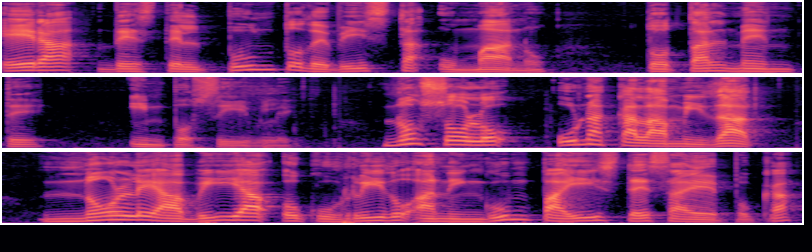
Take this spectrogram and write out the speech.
era desde el punto de vista humano totalmente imposible. No solo una calamidad no le había ocurrido a ningún país de esa época,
